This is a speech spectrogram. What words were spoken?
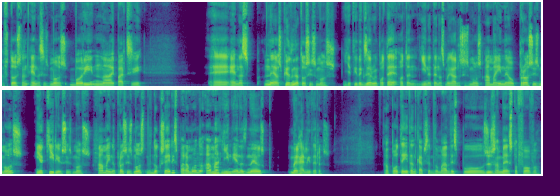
αυτός ήταν ένας σεισμός, μπορεί να υπάρξει ε, ένας νέος, πιο δυνατός σεισμός, γιατί δεν ξέρουμε ποτέ όταν γίνεται ένας μεγάλος σεισμός, άμα είναι ο προσεισμός ή ο κύριος σεισμός. Άμα είναι ο προσεισμός δεν το ξέρεις παρά μόνο άμα γίνει ένας νέος μεγαλύτερος. Οπότε ήταν κάποιες εβδομάδες που ζούσαμε στο φόβο.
